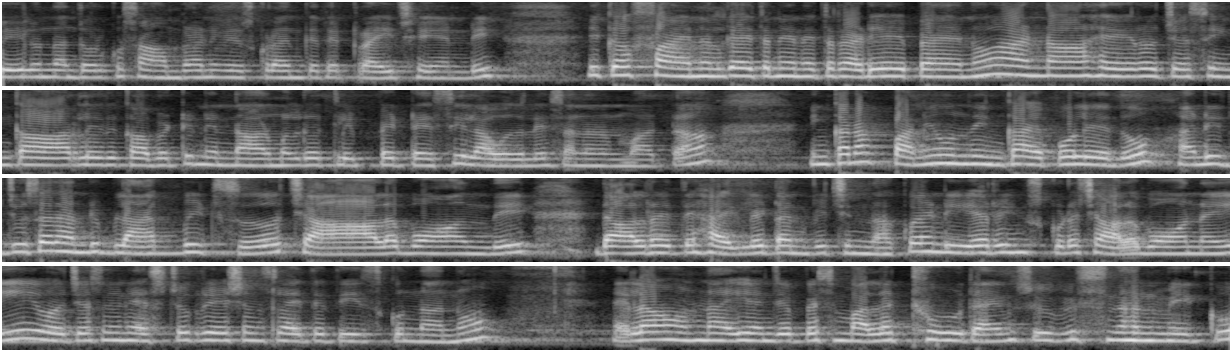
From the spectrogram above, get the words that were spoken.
వీలున్నంత వరకు సాంబ్రాణి వేసుకోవడానికి అయితే ట్రై చేయండి. ఇక ఫైనల్గా అయితే నేనైతే రెడీ అయిపోయాను. అండ్ నా హెయిర్ వచ్చేసి ఇంకా ఆరలేదు కాబట్టి నేను నార్మల్గా క్లిప్ పెట్టేసి ఇలా వదిలేసాను అనమాట ఇంకా నాకు పని ఉంది ఇంకా అయిపోలేదు. అండ్ ఇది చూసారండి బ్లాక్ బీట్స్ చాలా బాగుంది. డాలర్ అయితే హైలైట్ అనిపించింది నాకు. అండ్ ఇయర్ రింగ్స్ కూడా చాలా బాగున్నాయి. వచ్చేసి నేను ఎస్టో క్రియేషన్స్లో అయితే తీసుకున్నాను. ఎలా ఉన్నాయి అని చెప్పేసి మళ్ళీ టూ టైమ్స్ చూపిస్తున్నాను మీకు.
